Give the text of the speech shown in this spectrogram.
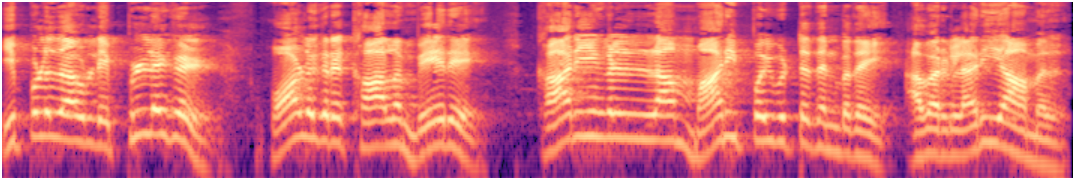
இப்பொழுது அவருடைய பிள்ளைகள் வாழுகிற காலம் வேறே. காரியங்கள் எல்லாம் மாறி போய்விட்டது என்பதை அவர்கள் அறியாமல்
